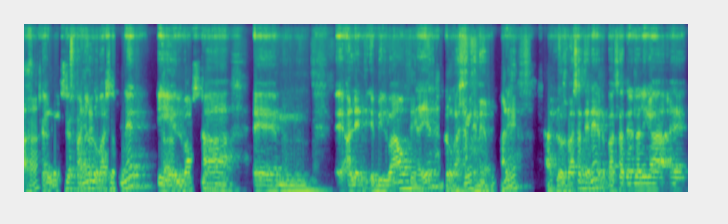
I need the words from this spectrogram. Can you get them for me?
O sea, el Barça español lo vas a tener y el Barça em, eh, Bilbao de ayer lo vas a tener, ¿vale? los vas a tener, vas a tener la Liga eh,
